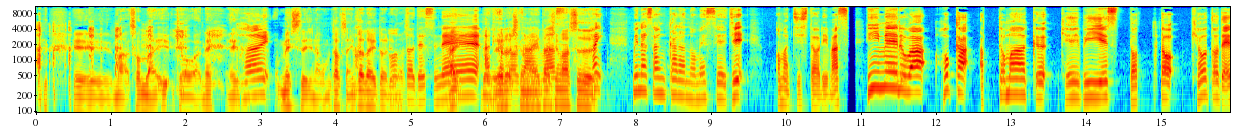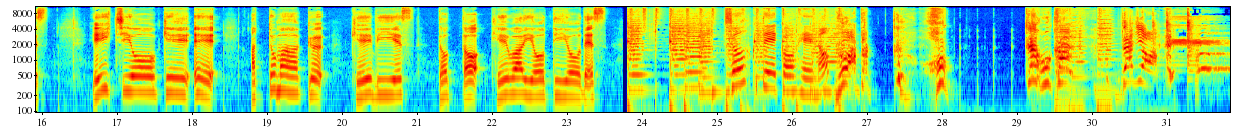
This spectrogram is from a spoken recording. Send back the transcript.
えーまあそんな今日はね、えーはいメッセージなんかもたくさんいただいております。本当ですね、はい、どうぞよろしくお願いいたします。はい、皆さんからのメッセージお待ちしております。e メールはほかアットマーク kbs ドット京都です。h o k a アットマーク kbs ドット k y o t o です。笑福亭公平のうわっかほかラジオ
